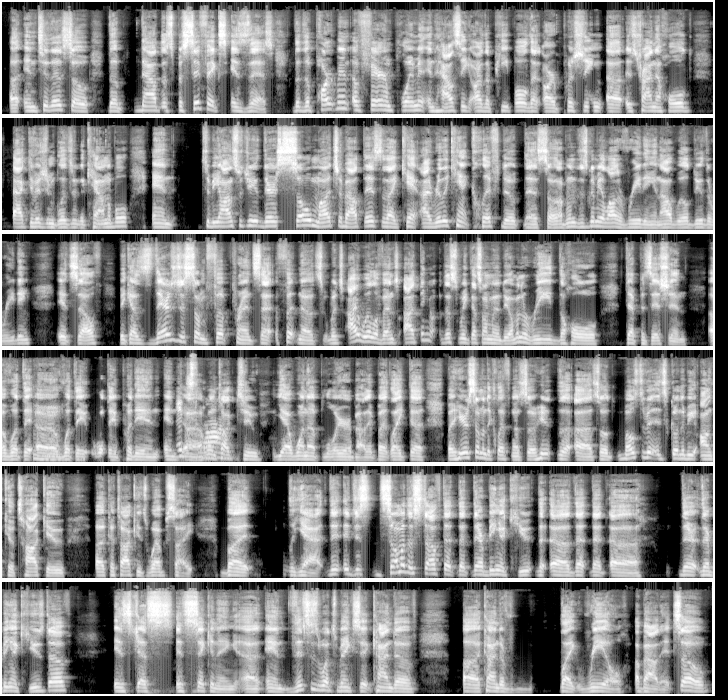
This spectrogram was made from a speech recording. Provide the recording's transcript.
uh, into this. So the now the specifics is this: the Department of Fair Employment and Housing are the people that are pushing uh, is trying to hold Activision Blizzard accountable. And to be honest with you, there's so much about this that I can't, I really can't cliff note this. So I'm, there's going to be a lot of reading and I will do the reading itself because there's just some footprints that footnotes, which I will eventually, I think this week, that's what I'm going to do. I'm going to read the whole deposition of what they, uh, mm-hmm. uh, what they, what they put in. And, uh, I'm going to talk to, yeah, one up lawyer about it. But like the, but here's some of the cliff notes. So here, the, uh, so most of it is going to be on Kotaku, uh, Kotaku's website, but yeah, it just some of the stuff that that they're being accused uh, that that uh they're they're being accused of is just it's sickening, uh, and this is what makes it kind of uh kind of like real about it. So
